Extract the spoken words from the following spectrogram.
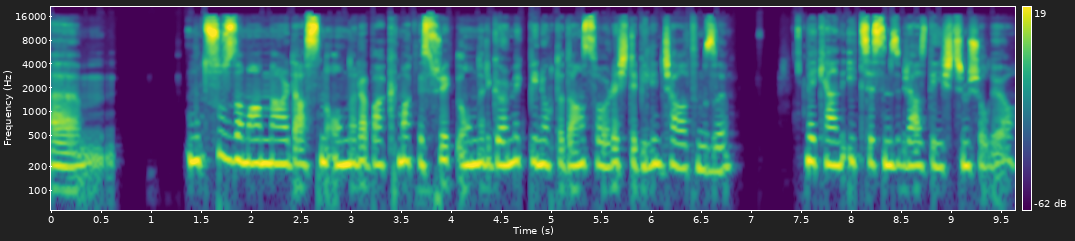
Um, mutsuz zamanlarda aslında onlara bakmak ve sürekli onları görmek bir noktadan sonra işte bilinçaltımızı ve kendi iç sesimizi biraz değiştirmiş oluyor.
